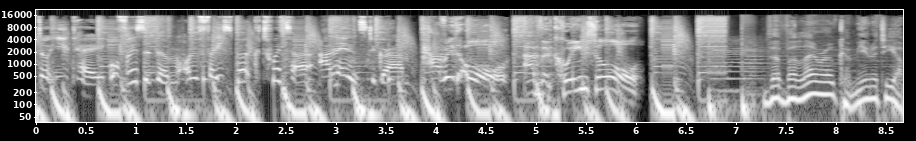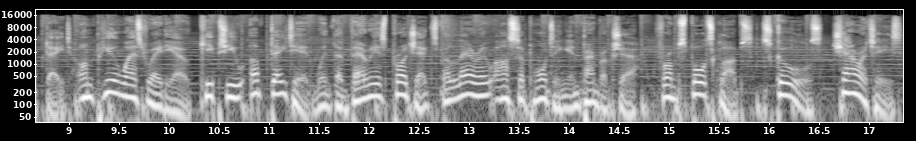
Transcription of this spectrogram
thequeenshall.org.uk or visit them on Facebook, Twitter, and Instagram. Have it all at the Queen's Hall. The Valero Community Update on Pure West Radio keeps you updated with the various projects Valero are supporting in Pembrokeshire, from sports clubs, schools, charities,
